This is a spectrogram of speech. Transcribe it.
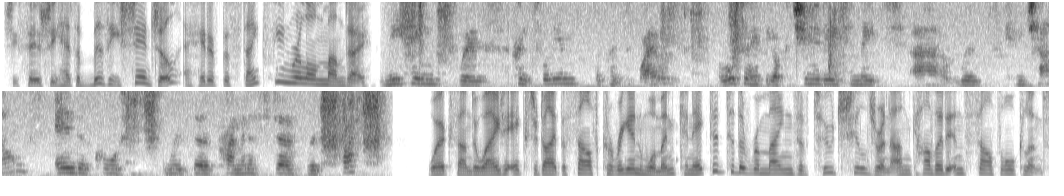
She says she has a busy schedule ahead of the state funeral on Monday. Meetings with Prince William, the Prince of Wales. I'll also have the opportunity to meet uh, with King Charles and, of course, with the Prime Minister Liz Truss. Works underway to extradite the South Korean woman connected to the remains of two children uncovered in South Auckland.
